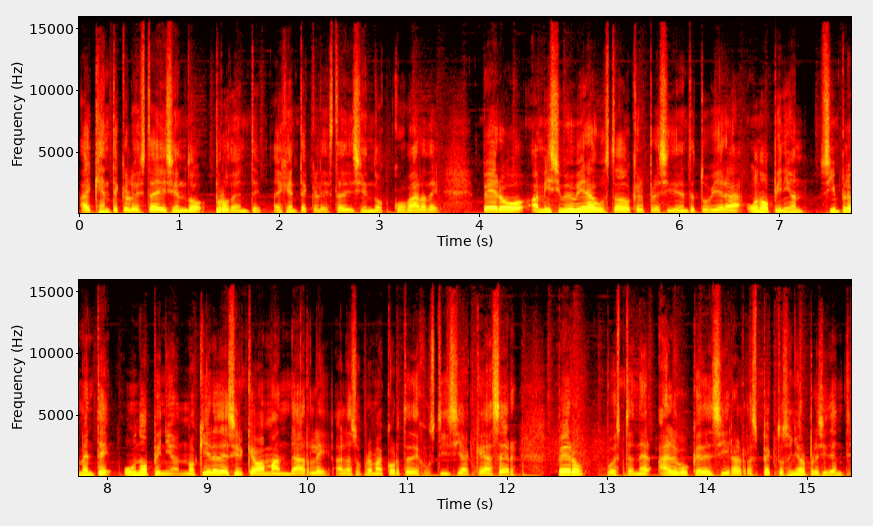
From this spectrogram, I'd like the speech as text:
hay gente que lo está diciendo prudente, hay gente que le está diciendo cobarde, pero a mí sí me hubiera gustado que el presidente tuviera una opinión, simplemente una opinión, no quiere decir que va a mandarle a la Suprema Corte de Justicia qué hacer, pero pues tener algo que decir al respecto, señor presidente,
